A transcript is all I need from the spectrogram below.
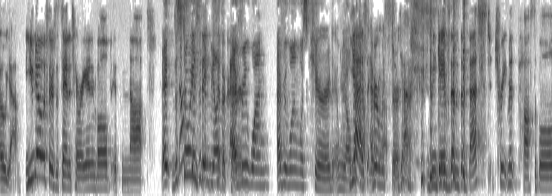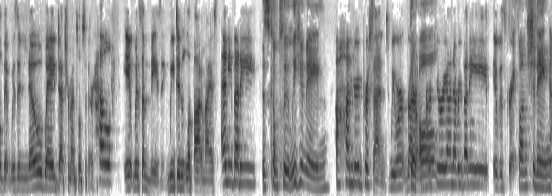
Oh yeah, you know if there's a sanitarium involved, it's not. It, the Not story is going to be like everyone, everyone was cured, and we all yes, everyone was. after. Yes, we gave them the best treatment possible that was in no way detrimental to their health. It was amazing. We didn't lobotomize anybody. It's completely humane, A hundred percent. We weren't rubbing mercury on everybody. It was great. functioning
